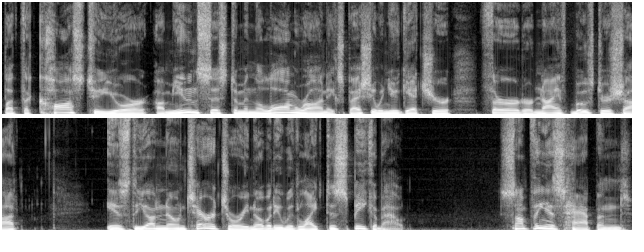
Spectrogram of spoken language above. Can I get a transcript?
But the cost to your immune system in the long run, especially when you get your third or ninth booster shot, is the unknown territory nobody would like to speak about. Something has happened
